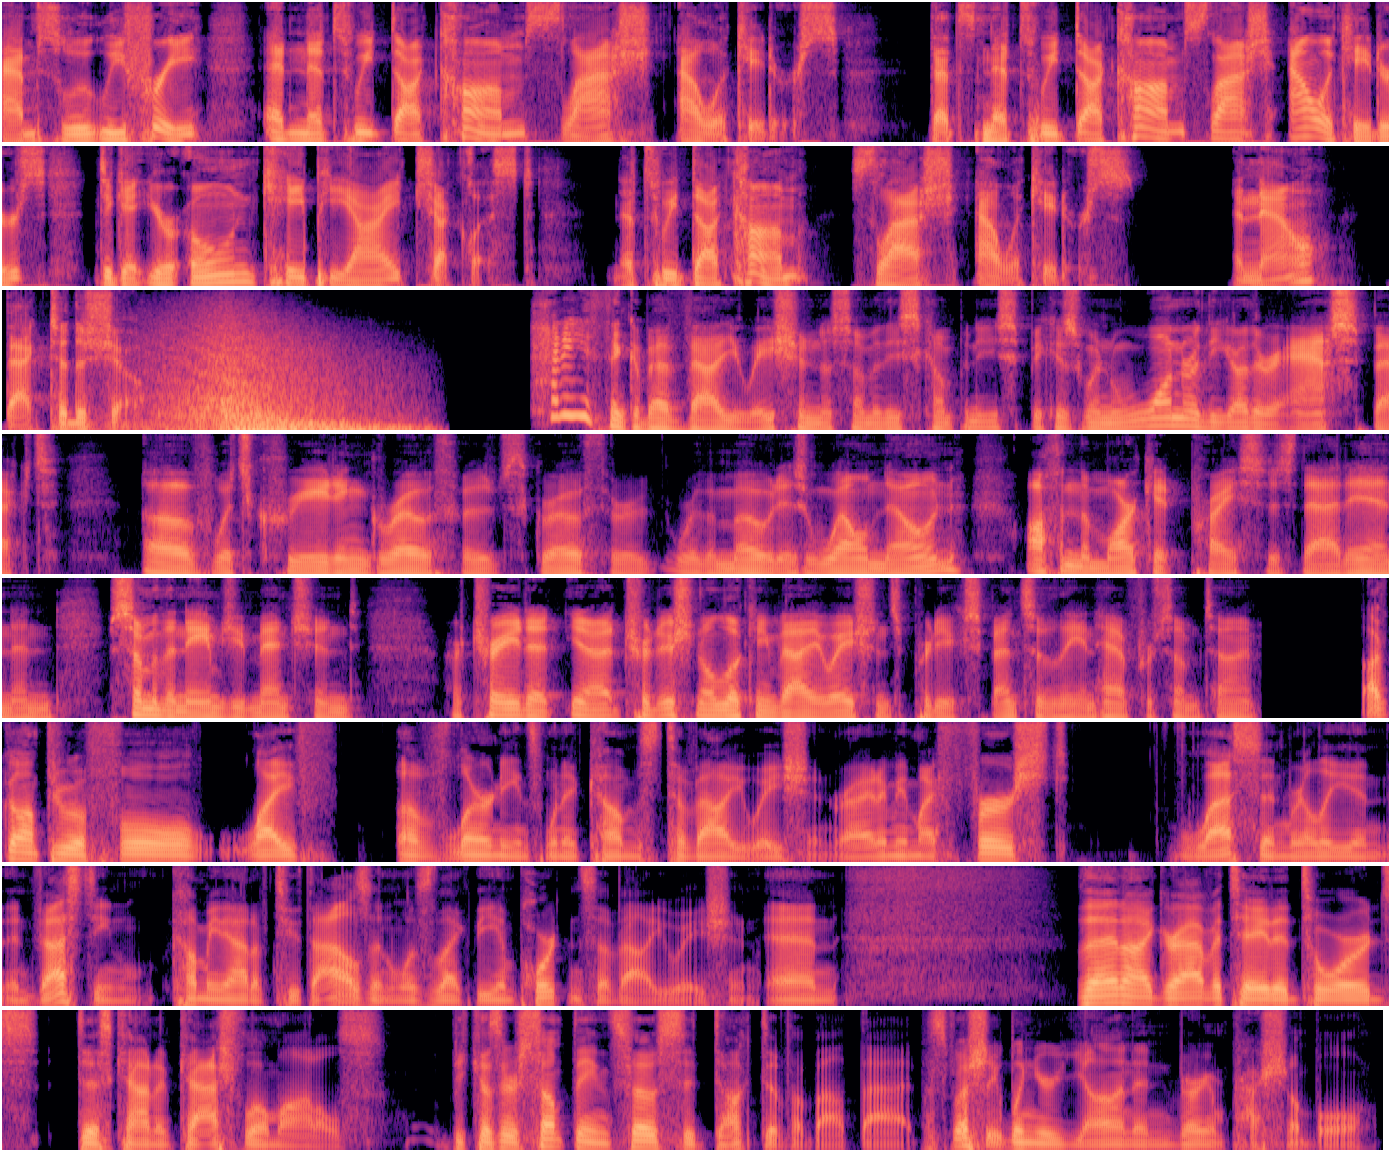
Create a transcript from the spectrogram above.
absolutely free at netsuite.com slash allocators. That's netsuite.com slash allocators to get your own KPI checklist. netsuite.com slash allocators. And now back to the show. How do you think about valuation of some of these companies? Because when one or the other aspect of what's creating growth, whether it's growth or, or the moat, is well known, often the market prices that in. And some of the names you mentioned are trade at you know at traditional looking valuations pretty expensively and have for some time. I've gone through a full life of learnings when it comes to valuation, right? I mean, my first lesson really in investing coming out of 2000 was like the importance of valuation. And then I gravitated towards discounted cash flow models because there's something so seductive about that, especially when you're young and very impressionable.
